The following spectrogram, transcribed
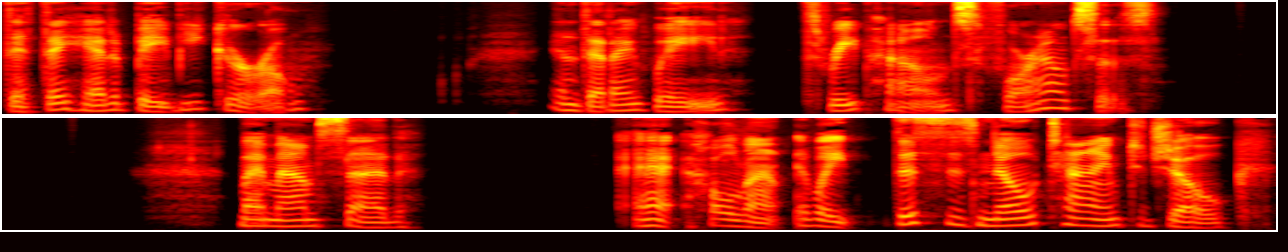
that they had a baby girl and that I weighed three pounds, four ounces. My mom said, uh, hold on. Wait, this is no time to joke.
